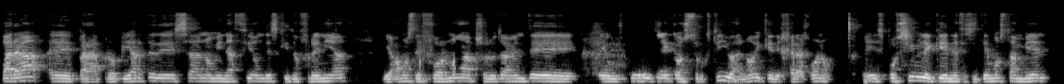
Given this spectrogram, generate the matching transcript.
para, eh, para apropiarte de esa nominación de esquizofrenia, digamos, de forma absolutamente eufórica y constructiva, ¿no? Y que dijeras, bueno, es posible que necesitemos también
